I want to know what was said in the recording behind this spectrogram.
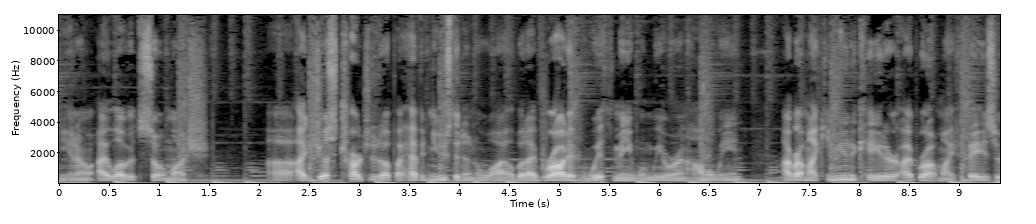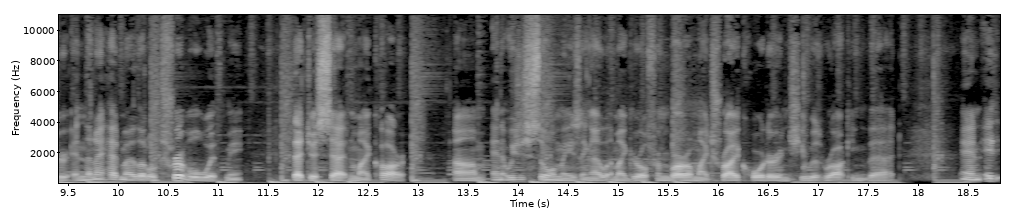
you know, I love it so much. Uh, I just charged it up. I haven't used it in a while, but I brought it with me when we were in Halloween. I brought my communicator, I brought my phaser, and then I had my little tribble with me that just sat in my car. Um, and it was just so amazing. I let my girlfriend borrow my tricorder, and she was rocking that. And it,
